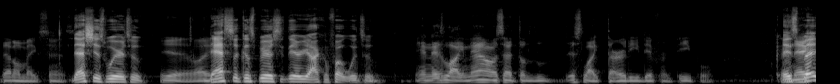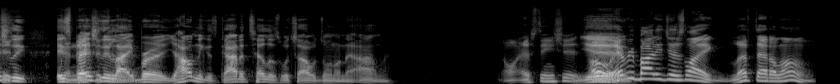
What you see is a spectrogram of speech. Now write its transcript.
that don't make sense. That's just weird too. yeah, like That's a conspiracy theory I can fuck with too. and it's like now it's at the it's like thirty different people. connected- especially, especially like, bruh, y'all niggas gotta tell us what y'all was doing on that island. on Epstein shit. Yeah. Oh, everybody just like left that alone.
